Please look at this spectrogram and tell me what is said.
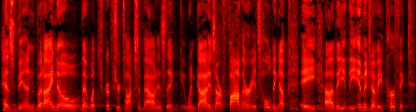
has been, but I know that what scripture talks about is that when God is our father, it's holding up a, uh, the, the image of a perfect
